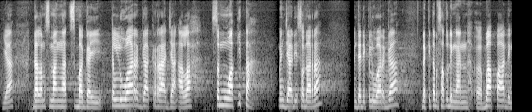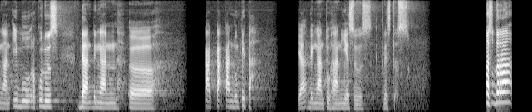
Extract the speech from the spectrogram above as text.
ya dalam semangat sebagai keluarga kerajaan Allah semua kita menjadi saudara menjadi keluarga dan kita bersatu dengan uh, Bapa, dengan Ibu, Roh Kudus dan dengan uh, kakak kandung kita ya dengan Tuhan Yesus Kristus. Nah, Saudara,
